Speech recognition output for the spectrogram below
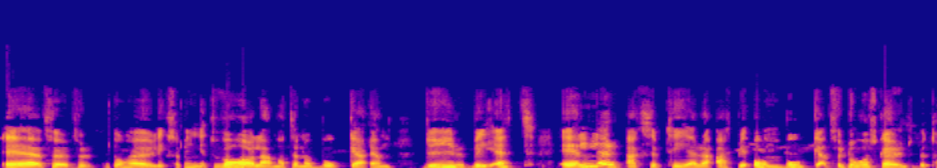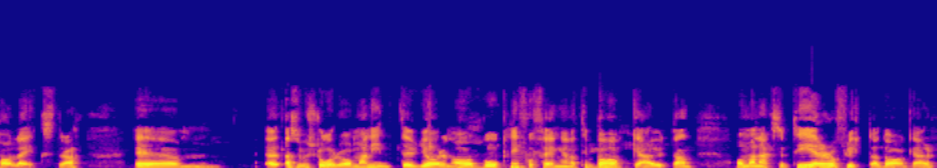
Eh, för, för då har jag ju liksom inget val annat än att boka en dyr biljett eller acceptera att bli ombokad för då ska jag ju inte betala extra. Ehm, eh, alltså förstår du, om man inte gör en avbokning får pengarna tillbaka utan om man accepterar att flytta dagar.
